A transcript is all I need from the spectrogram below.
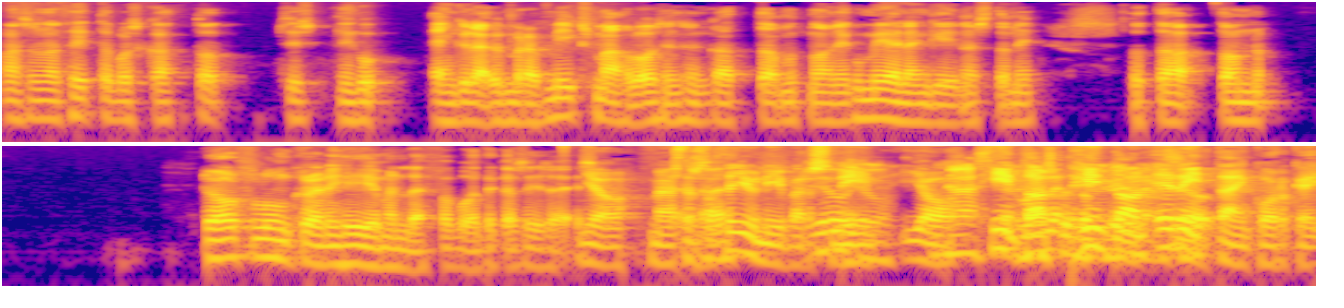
mä sanoin, että hitto voisi katsoa, siis niin kuin, en kyllä ymmärrä, miksi mä haluaisin sen katsoa, mutta noin niin kuin mielenkiinnosta, niin tota, ton Dolph Lundgrenin He-Man leffa vuodelta 87. Joo, Masters of the Universe, joo, niin joo. joo. Hinta, on, hinta on erittäin korkea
